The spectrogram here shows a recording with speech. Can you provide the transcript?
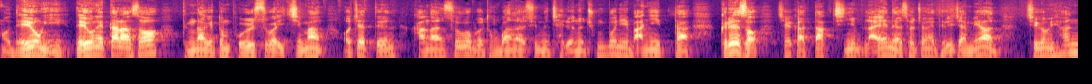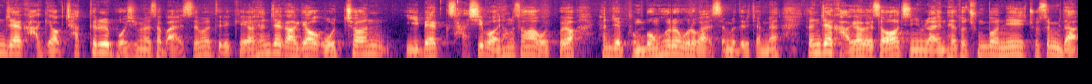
어, 내용이 내용에 따라서 등락이 좀 보일 수가 있지만 어쨌든 강한 수급을 동반할 수 있는 재료는 충분히 많이 있다. 그래서 제가 딱 진입 라인을 설정해 드리자면 지금 현재 가격 차트를 보시면서 말씀을 드릴게요. 현재 가격 5,240원 형성하고 있고요. 현재 분봉 흐름으로 말씀을 드리자면 현재 가격에서 진입 라인 해도 충분히 좋습니다.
